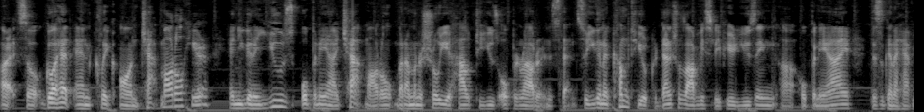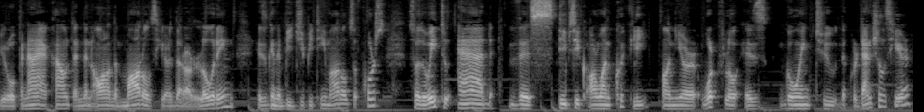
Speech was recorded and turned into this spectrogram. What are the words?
All right, so go ahead and click on chat model here. And you're going to use OpenAI chat model, but I'm going to show you how to use OpenRouter instead. So you're going to come to your credentials. Obviously, if you're using uh, OpenAI, this is going to have your OpenAI account, and then all of the models here that are loading is going to be GPT models, of course. So the way to add this DeepSeek R1 quickly on your workflow is going to the credentials here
